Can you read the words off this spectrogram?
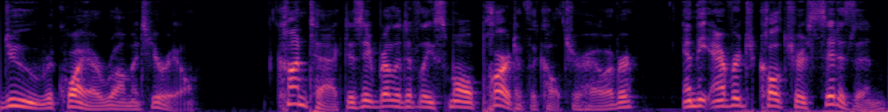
do require raw material. Contact is a relatively small part of the culture, however, and the average culture citizen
